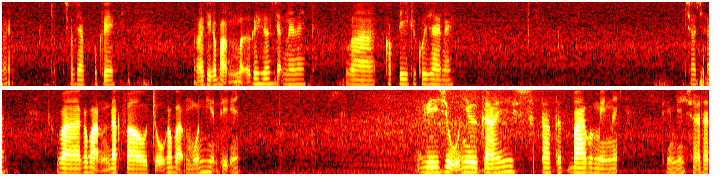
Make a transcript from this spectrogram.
Đấy. sao chép? Ok rồi thì các bạn mở cái hướng dẫn này lên và copy cái quy này. Sao chép và các bạn đặt vào chỗ các bạn muốn hiển thị ấy. ví dụ như cái status bar của mình ấy, thì mình sẽ đặt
